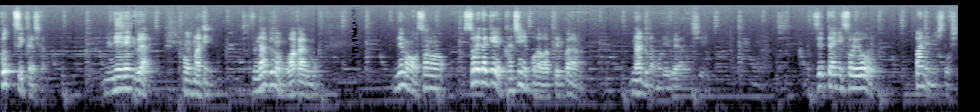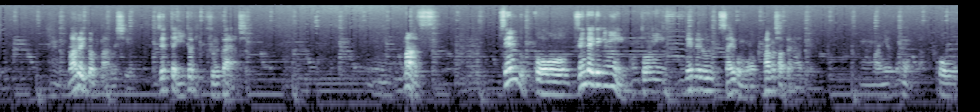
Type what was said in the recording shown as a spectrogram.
ごっつい悔しかった。2年ぐらい。ほんまに。泣くのもわかるもん。でも、その、それだけ勝ちにこだわってるから、涙も出るやろうし、絶対にそれをバネにしてほしい。悪い時もあるし、絶対いい時来るから。まあ、全部こう、全体的に本当にレベル最後も高かったなって、ほんまに思うこう、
